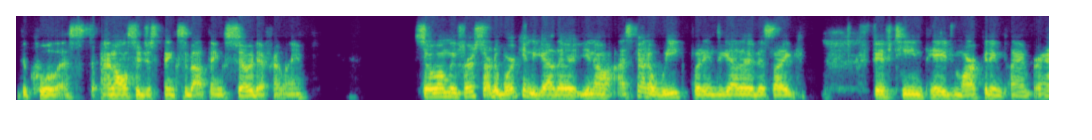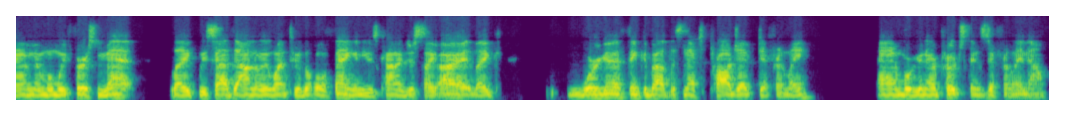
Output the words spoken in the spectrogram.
the coolest and also just thinks about things so differently. So when we first started working together, you know, I spent a week putting together this like 15 page marketing plan for him. And when we first met, like we sat down and we went through the whole thing and he was kind of just like, all right, like we're going to think about this next project differently and we're going to approach things differently now.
